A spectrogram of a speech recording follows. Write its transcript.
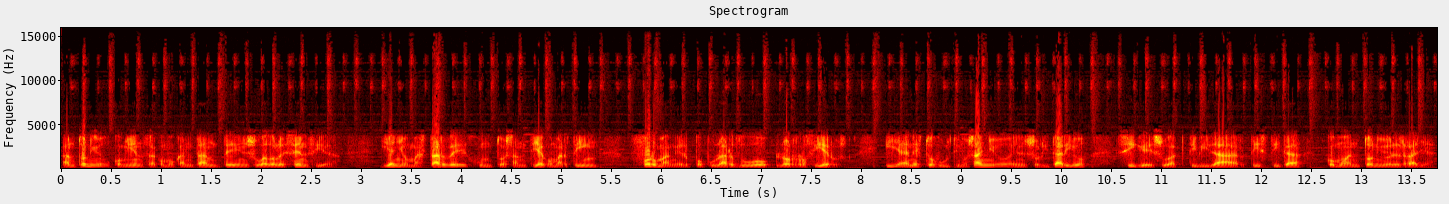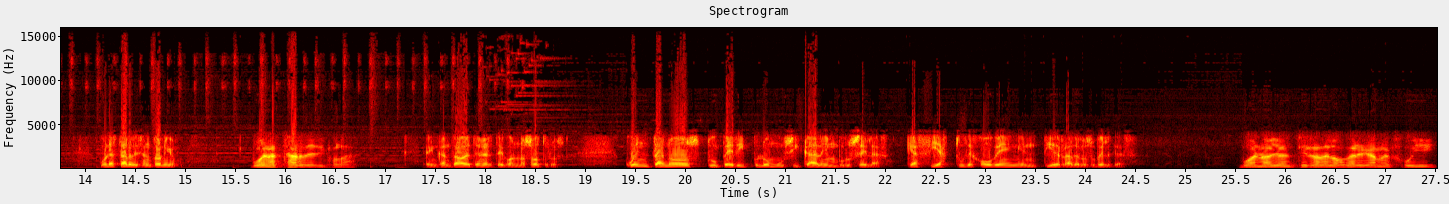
Antonio comienza como cantante en su adolescencia y años más tarde, junto a Santiago Martín, forman el popular dúo Los Rocieros y ya en estos últimos años, en solitario, sigue su actividad artística como Antonio el Raya. Buenas tardes, Antonio. Buenas tardes, Nicolás. Encantado de tenerte con nosotros. Cuéntanos tu periplo musical en Bruselas. ¿Qué hacías tú de joven en tierra de los belgas? Bueno, yo en tierra de los belgas me fui,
